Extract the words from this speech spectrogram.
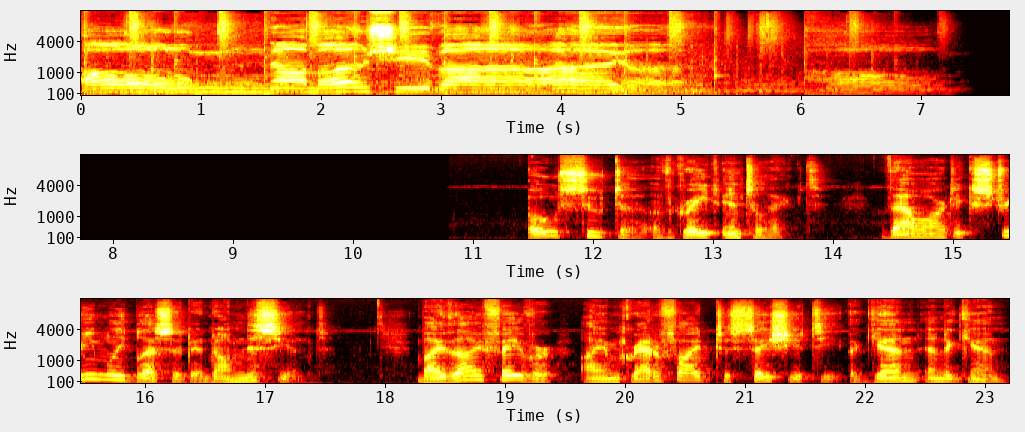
Om Namah Shivaya. O Suta of great intellect, thou art extremely blessed and omniscient. By thy favor I am gratified to satiety again and again.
